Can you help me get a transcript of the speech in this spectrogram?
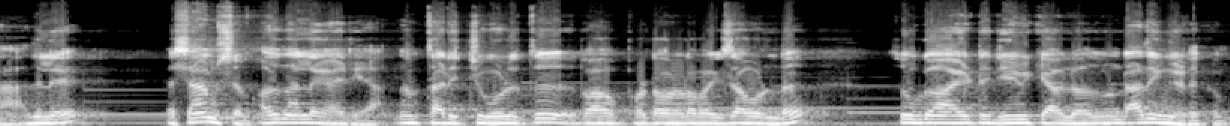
അതിൽ ദശാംശം അത് നല്ല കാര്യമാണ് നാം തടിച്ചു കൊടുത്ത് പാവപ്പെട്ടവരുടെ പൈസ കൊണ്ട് സുഖമായിട്ട് ജീവിക്കാമല്ലോ അതുകൊണ്ട് അതിങ്ങെടുക്കും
